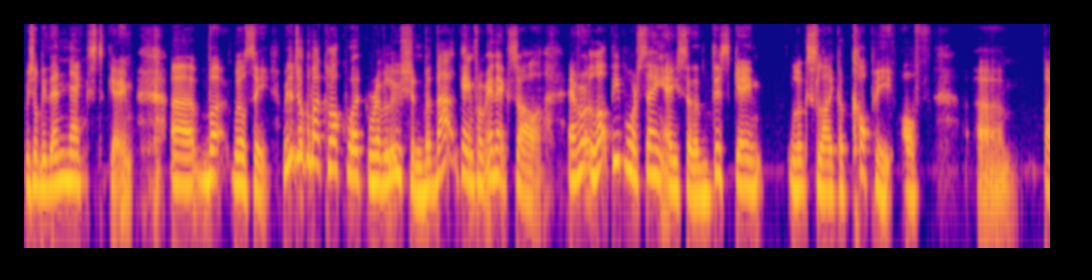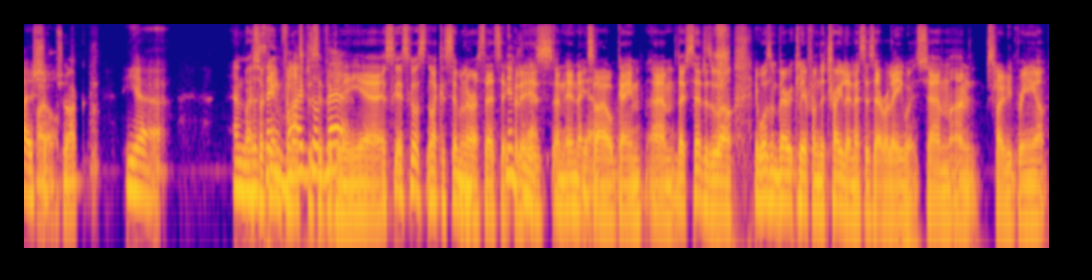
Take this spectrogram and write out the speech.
which will be their next game. Uh, but we'll see. We didn't talk about Clockwork Revolution, but that game from inXile, ever, a lot of people were saying, Asa, that this game looks like a copy of um, Bioshock. Bioshock. Yeah. And Bioshock the same Infinite vibes specifically, yeah, it's, it's got like a similar aesthetic, but it is an inXile game. Um, they've said as well, it wasn't very clear from the trailer necessarily, which um, I'm slowly bringing up,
